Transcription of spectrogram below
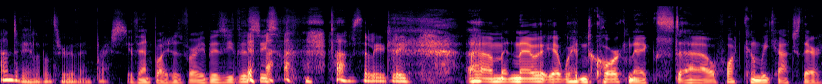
and available through Eventbrite. Eventbrite is very busy this season. Absolutely. um, now, yeah, we're heading to Cork next. Uh, what can we catch there?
